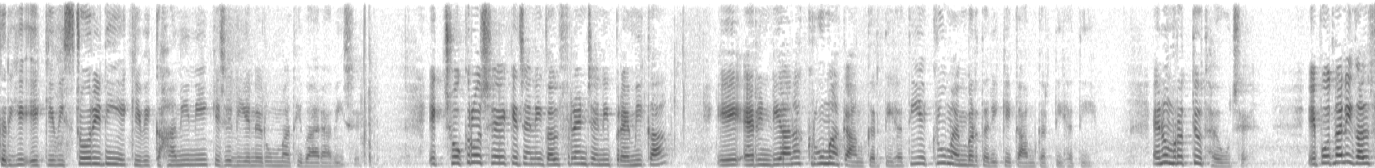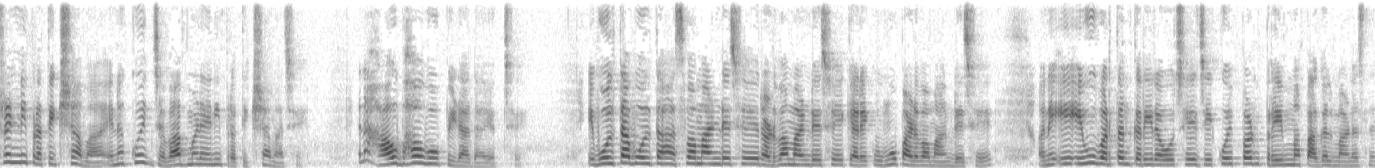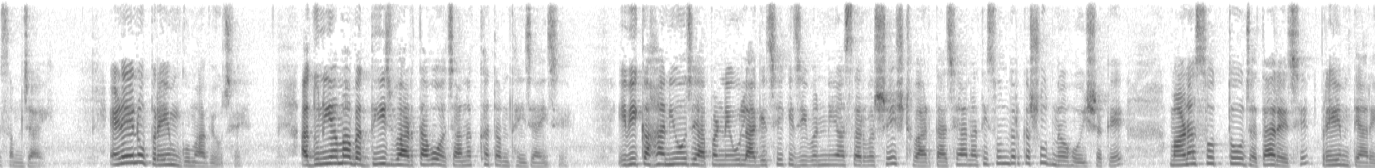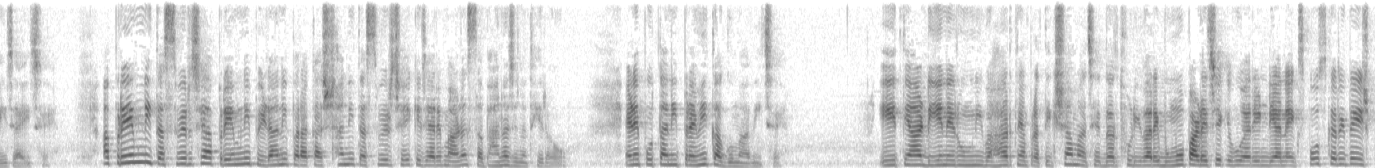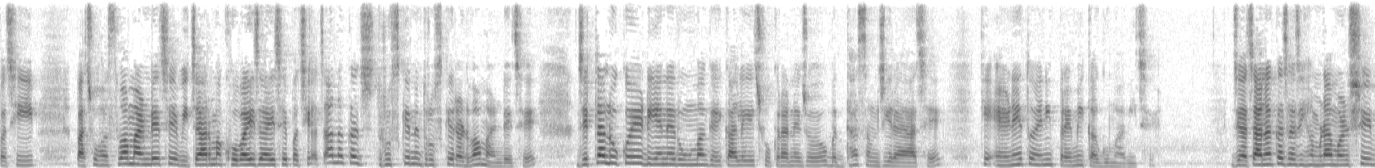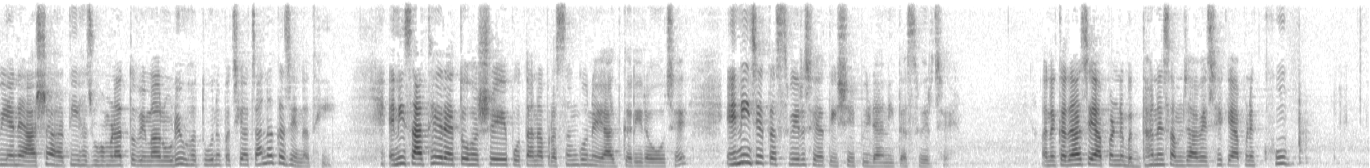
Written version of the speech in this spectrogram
કરીએ, એક એવી સ્ટોરીની એક એવી કહાનીની કે જે ડીએનએ રૂમમાંથી બહાર આવી છે. એક છોકરો છે કે જેની ગર્લફ્રેન્ડ જેની પ્રેમિકા, એ એર ઇન્ડિયાના ક્રૂમાં કામ કરતી હતી, એ ક્રૂ મેમ્બર તરીકે કામ કરતી હતી. એનું મૃત્યુ થયું છે. એ પોતાની ગર્લફ્રેન્ડની પ્રતીક્ષામાં, એના કોઈક જવાબ મળે એની પ્રતીક્ષામાં છે. એના હાવભાવ બહુ પીડાદાયક છે. એ બોલતા બોલતા હસવા માંડે છે, રડવા માંડે છે, ક્યારેક ઊમો પાડવા માંડે છે અને એ એવું વર્તન કરી રહ્યો છે જે કોઈ પણ પ્રેમમાં પાગલ માણસને સમજાય. એણે એનો પ્રેમ ગુમાવ્યો છે. આ દુનિયામાં બધી જ વાર્તાઓ અચાનક ખતમ થઈ જાય છે. એવી કહાનીઓ જે આપણને એવું લાગે છે કે જીવનની આ સર્વશ્રેષ્ઠ વાર્તા છે, આનાથી સુંદર કશું જ ન હોઈ શકે. માણસો તો જતા રહે છે, પ્રેમ ત્યાં રહી જાય છે. આ પ્રેમની તસવીર છે, આ પ્રેમની પીડાની પરાકાષ્ઠાની તસવીર છે કે જ્યારે માણસ સભાન જ નથી રહ્યો. એણે પોતાની પ્રેમિકા ગુમાવી છે. એ ત્યાં ડીએનએ રૂમની બહાર ત્યાં પ્રતીક્ષામાં છે. દર થોડી વારે બૂમો પાડે છે કે હું એર ઇન્ડિયાને એક્સપોઝ કરી દઈશ, પછી પાછો હસવા માંડે છે, વિચારમાં ખોવાઈ જાય છે, પછી અચાનક જ ધ્રુસકે ને ધ્રુસકે રડવા માંડે છે. જેટલા લોકોએ ડીએનએ રૂમમાં ગઈકાલે એ છોકરાને જોયો, બધા સમજી રહ્યા છે કે એણે તો એની પ્રેમિકા ગુમાવી છે. જે અચાનક જ હજી હમણાં મળશે એવી એને આશા હતી. હજુ હમણાં તો વિમાન ઉડ્યું હતું અને પછી અચાનક જ એ નથી. એની સાથે રહેતો હશે એ પોતાના પ્રસંગોને યાદ કરી રહ્યો છે. એની જે તસવીર છે, અતિશય પીડાની તસવીર છે. અને કદાચ એ આપણને બધાને સમજાવે છે કે આપણે ખૂબ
